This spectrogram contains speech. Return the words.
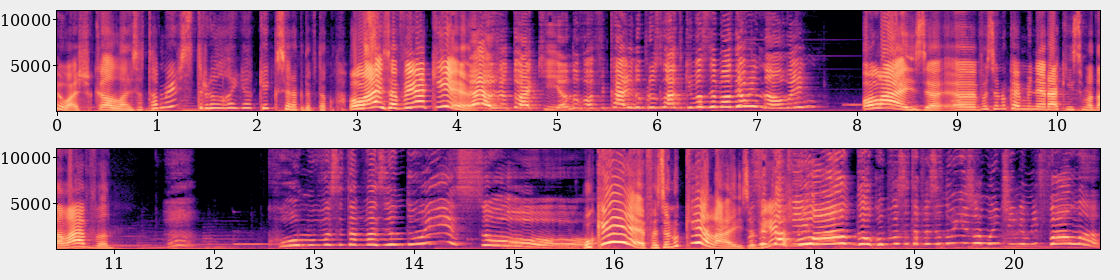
eu acho que a Liza tá meio estranha. O que, que será que deve estar com. Ô, Liza, vem aqui! É, eu já tô aqui. Eu não vou ficar indo pros lados que você mandou ir, não, hein? Ô, Liza, eh, você não quer minerar aqui em cima da lava? Como você tá fazendo isso? O quê? Fazendo o quê, Liza? Você Vem tá voando! Como você tá fazendo isso, Amandinha? Me fala!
